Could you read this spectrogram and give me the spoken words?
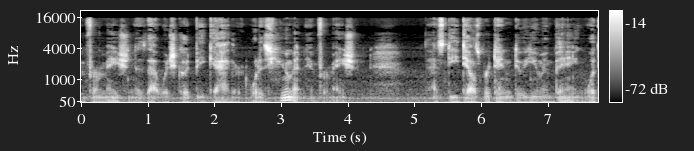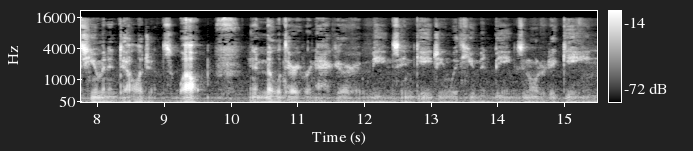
Information is that which could be gathered. What is human information? That's details pertaining to a human being. What's human intelligence? Well, in a military vernacular, it means engaging with human beings in order to gain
